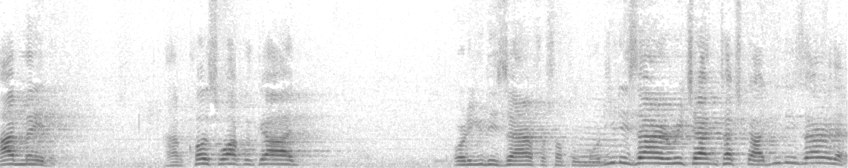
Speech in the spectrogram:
I've made it. I have a close walk with God. Or do you desire for something more? Do you desire to reach out and touch God? Do you desire that?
